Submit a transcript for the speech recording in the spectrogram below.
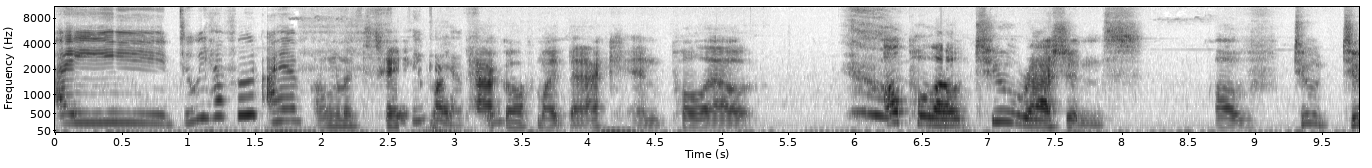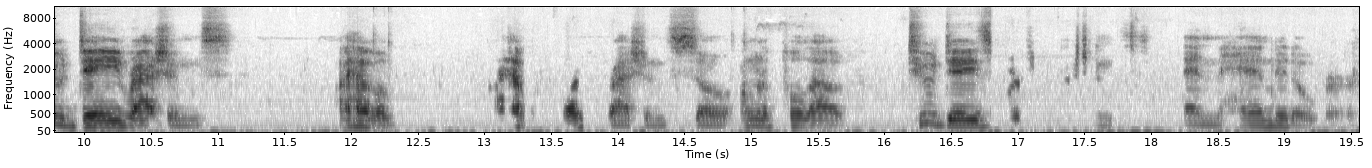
I do we have food? I have I'm gonna take my pack food. off my back and pull out. I'll pull out two rations of two two day rations. I have a I have a bunch of rations, so I'm gonna pull out two days worth of rations and hand it over.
